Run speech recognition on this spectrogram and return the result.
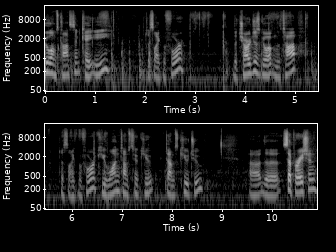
Coulomb's constant, Ke, just like before. The charges go up in the top, just like before, Q1 times 2Q times Q2. Uh, the separation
